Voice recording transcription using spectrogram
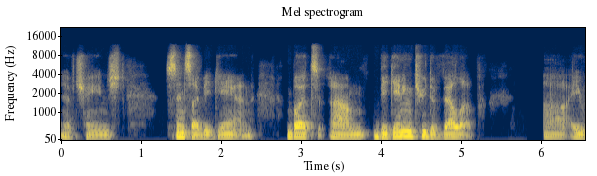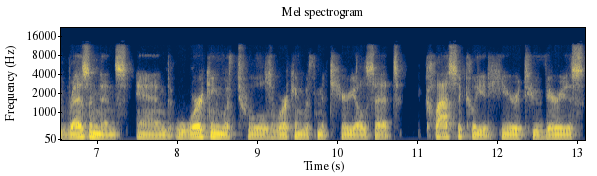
have changed since i began but um, beginning to develop uh, a resonance and working with tools working with materials that classically adhere to various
